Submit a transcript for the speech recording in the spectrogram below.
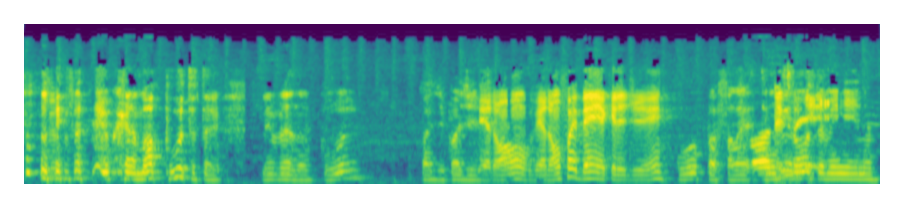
Lembra? O cara é mó puto, tá? Lembra não? Pô, pode, pode. Veron, Veron foi bem aquele dia, hein? Opa, fala. Ir. Verão também né?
